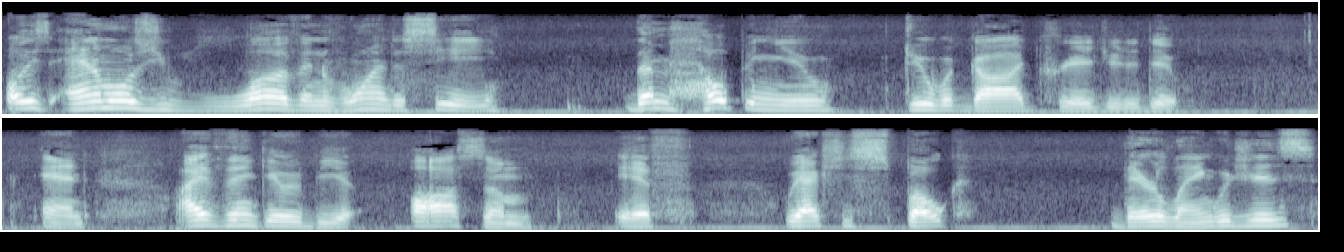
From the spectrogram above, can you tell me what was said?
all these animals you love and have wanted to see, them helping you do what God created you to do. And I think it would be awesome if we actually spoke their languages,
